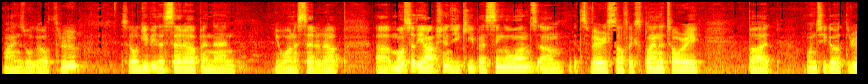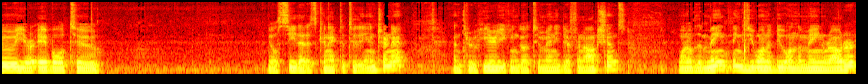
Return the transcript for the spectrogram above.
mines will go through. So it'll give you the setup and then you wanna set it up. Uh, most of the options you keep as single ones. Um, it's very self-explanatory, but once you go through, you're able to, you'll see that it's connected to the internet and through here you can go to many different options. One of the main things you want to do on the main router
